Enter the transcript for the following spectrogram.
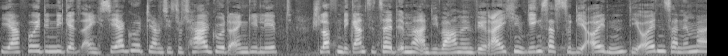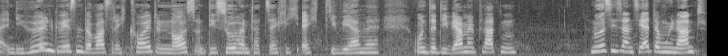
Ja, vorher denen geht's eigentlich sehr gut. Die haben sich total gut eingelebt, schlafen die ganze Zeit immer an die warmen Bereiche. Im Gegensatz zu die Euden. Die Euden sind immer in die Höhlen gewesen, da war es recht kalt und nass und die suchen tatsächlich echt die Wärme unter die Wärmeplatten. Nur sie sind sehr dominant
